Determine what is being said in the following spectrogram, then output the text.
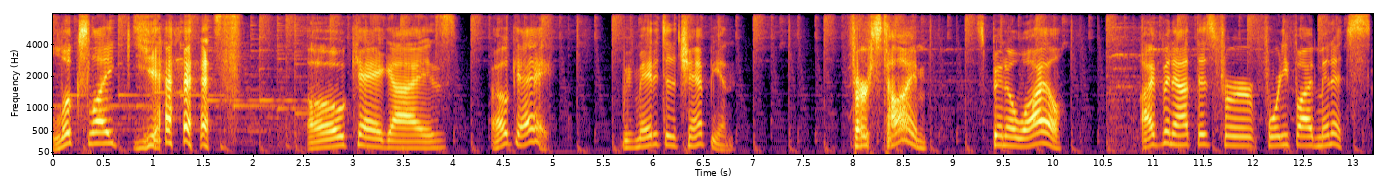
Looks like yes. okay, guys. Okay. We've made it to the champion. First time. It's been a while. I've been at this for 45 minutes,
